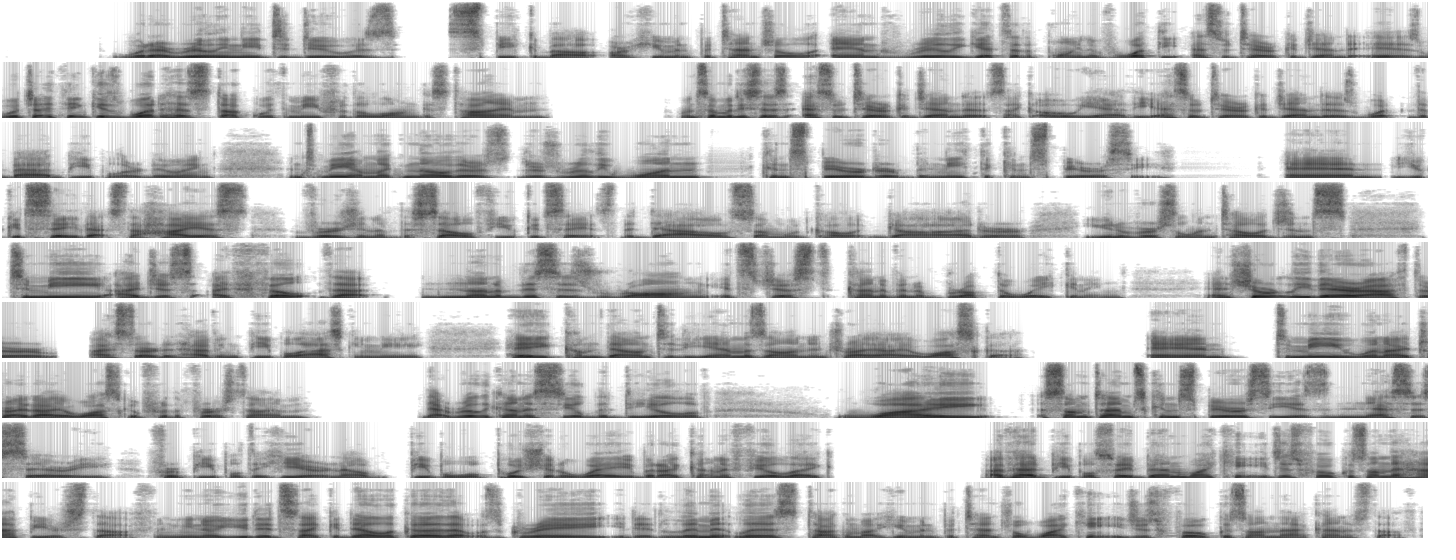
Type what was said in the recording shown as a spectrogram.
What I really need to do is speak about our human potential and really get to the point of what the esoteric agenda is, which I think is what has stuck with me for the longest time when somebody says esoteric agenda it's like oh yeah the esoteric agenda is what the bad people are doing and to me i'm like no there's there's really one conspirator beneath the conspiracy and you could say that's the highest version of the self. You could say it's the Tao some would call it god or universal intelligence. To me i just i felt that none of this is wrong. It's just kind of an abrupt awakening. And shortly thereafter i started having people asking me hey, come down to the Amazon and try ayahuasca. And to me, when I tried ayahuasca for the first time, that really kind of sealed the deal of why sometimes conspiracy is necessary for people to hear. Now, people will push it away, but I kind of feel like I've had people say, Ben, why can't you just focus on the happier stuff? And you know, you did psychedelica, that was great. You did limitless, talking about human potential. Why can't you just focus on that kind of stuff?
